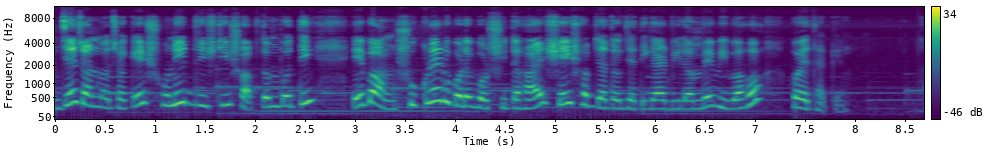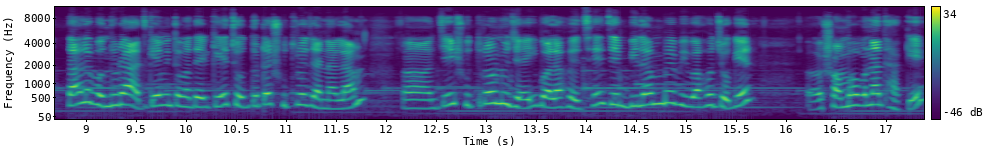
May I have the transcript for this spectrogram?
যে জন্মছকে শনির দৃষ্টি সপ্তমপতি এবং শুক্রের উপরে বর্ষিত হয়, সেই সব জাতক জাতিকার বিলম্বে বিবাহ হয়ে থাকে। তাহলে বন্ধুরা, আজকে আমি তোমাদেরকে চোদ্দোটা সূত্র জানালাম। যে সূত্র অনুযায়ী বলা হয়েছে যে বিলম্বে বিবাহ যোগের সম্ভাবনা থাকে।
